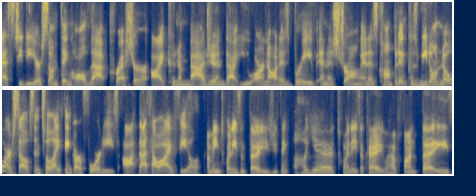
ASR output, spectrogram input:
STD or something, all that pressure, I can imagine that you are not as brave and as strong and as confident because we don't know ourselves until I think our 40s. I, that's how I feel. I mean, 20s and 30s, you think, oh, yeah, 20s, okay, we'll have fun. 30s,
